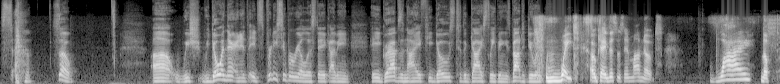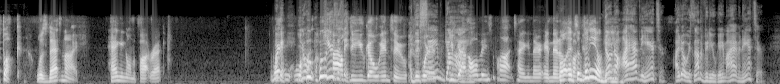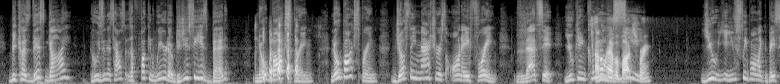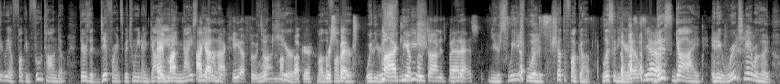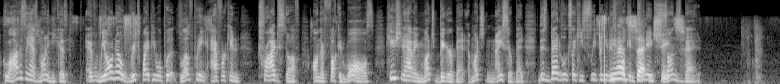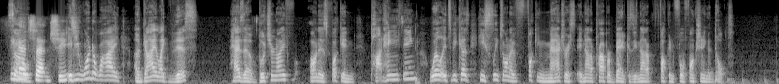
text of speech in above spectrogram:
So, so uh, we sh- we go in there and it, it's pretty super realistic. I mean, he grabs a knife. He goes to the guy sleeping. He's about to do it. Wait. Okay, this is in my notes. Why the fuck was that knife hanging on the pot rack? Where, Okay, you know who, whose Here's the house thing. do you go into The where same you've got all these pots hanging there and then Well, a it's a video game. No, no, I have the answer. I know it's not a video game. I have an answer because this guy who's in this house is a fucking weirdo. Did you see his bed? No box spring, no box spring, just a mattress on a frame. That's it. You can clearly I don't have a box see- spring. You you you sleep on like basically a fucking futon though. There's a difference between a guy Hey, in my, a nice I got an. IKEA futon, Look here, motherfucker. Motherfucker, Respect. with your My Swedish, IKEA futon is badass. your Swedish wood. Shut the fuck up. Listen here. Yeah. This guy in a rich neighborhood who obviously has money because eh, we all know rich white people put love putting African tribe stuff on their fucking walls. He should have a much bigger bed, a much nicer bed. This bed looks like he's sleeping in his fucking teenage sheets. son's bed. he had satin sheets. if you wonder why a guy like this has a butcher knife on his fucking pot hanging thing, well, it's because he sleeps on a fucking mattress and not a proper bed because he's not a fucking full functioning adult.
